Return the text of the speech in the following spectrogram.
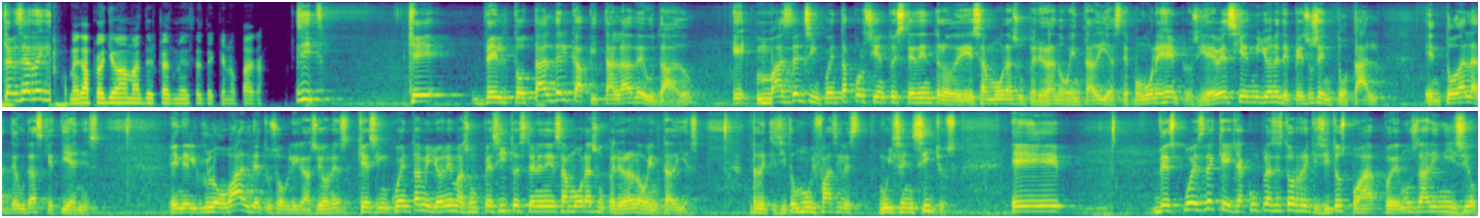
Tercer requisito. Omega Pro lleva más de tres meses de que no paga. Que del total del capital adeudado, eh, más del 50% esté dentro de esa mora superior a 90 días. Te pongo un ejemplo, si debes 100 millones de pesos en total, en todas las deudas que tienes, en el global de tus obligaciones, que 50 millones más un pesito estén en esa mora superior a 90 días requisitos muy fáciles, muy sencillos. Eh, después de que ya cumplas estos requisitos, podemos dar inicio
